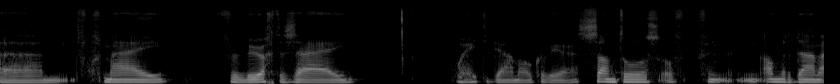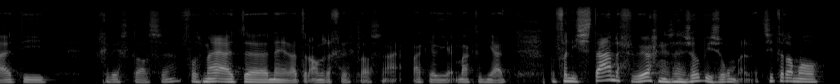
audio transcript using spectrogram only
um, volgens mij verwurgde zij... Hoe heet die dame ook alweer? Santos of, een, andere dame uit die gewichtsklasse. Volgens mij uit, uh, nee, uit een andere gewichtsklasse. Nou, maakt, niet, maakt het niet uit. Maar van die staande verwurgingen zijn zo bijzonder. Het ziet er allemaal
